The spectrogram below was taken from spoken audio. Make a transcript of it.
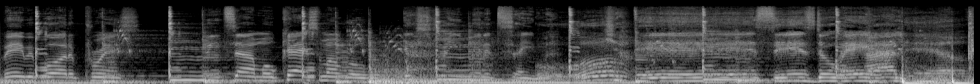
Baby boy, the prince. Big time, old cash my roll. Extreme entertainment. Oh, oh. This is the way I live.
